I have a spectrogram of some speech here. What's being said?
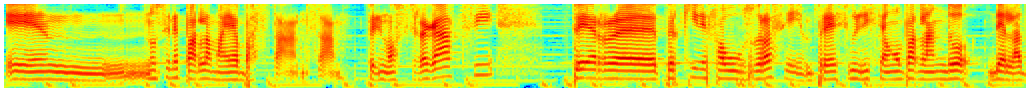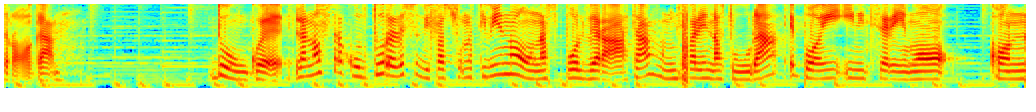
e non se ne parla mai abbastanza per i nostri ragazzi per, eh, per chi ne fa uso da sempre, quindi stiamo parlando della droga. Dunque, la nostra cultura, adesso vi faccio un attimino una spolverata, un'infarinatura e poi inizieremo con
